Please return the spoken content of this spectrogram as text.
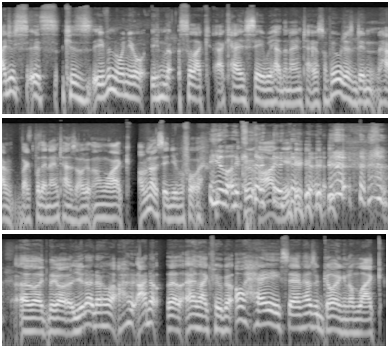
I just, it's because even when you're in, so like at KFC, we had the name tags. Some people just didn't have, like, put their name tags on. I'm like, I've never seen you before. you're like who are you? and like they go, you don't know who I, I don't. And like people go, oh hey Sam, how's it going? And I'm like,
